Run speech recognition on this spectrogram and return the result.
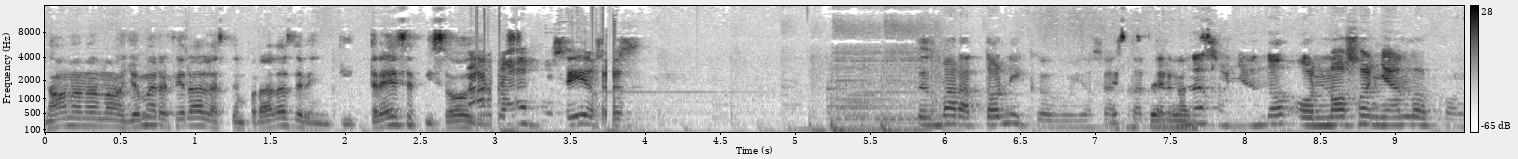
No, no, no, no. Yo me refiero a las temporadas de 23 episodios. Ah, no, pues sí, o sea, es, es maratónico, güey. O sea, hasta terminas soñando o no soñando con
